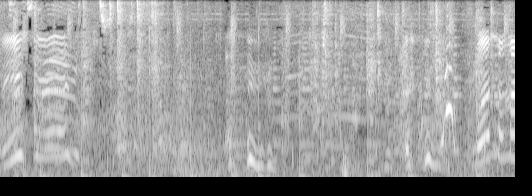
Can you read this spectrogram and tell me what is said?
Vicious! What, Mama?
